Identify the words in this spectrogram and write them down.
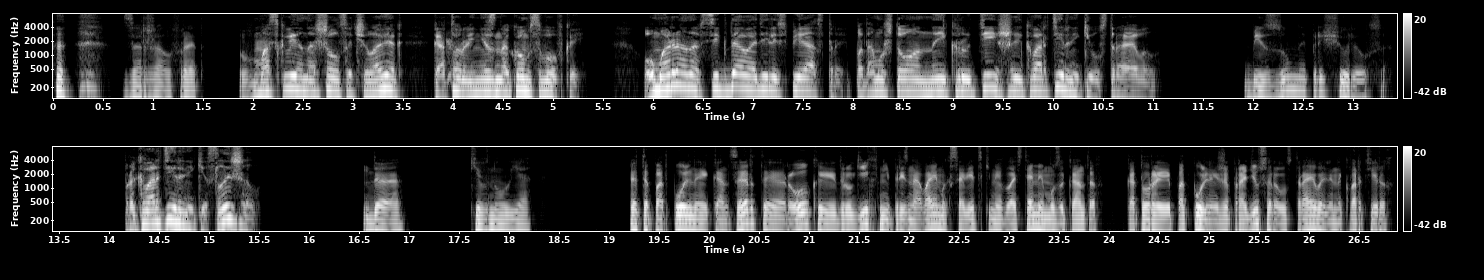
— заржал Фред. «В Москве нашелся человек, который не знаком с Вовкой. У Марана всегда водились пиастры, потому что он наикрутейшие квартирники устраивал». Безумный прищурился. «Про квартирники слышал?» «Да», — кивнул я. «Это подпольные концерты, рок и других непризнаваемых советскими властями музыкантов, которые подпольные же продюсеры устраивали на квартирах.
